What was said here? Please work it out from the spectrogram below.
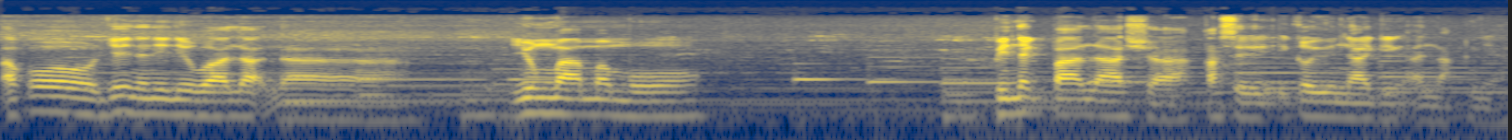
ako, Jay, naniniwala na yung mama mo, pinagpala siya kasi ikaw yung naging anak niya.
